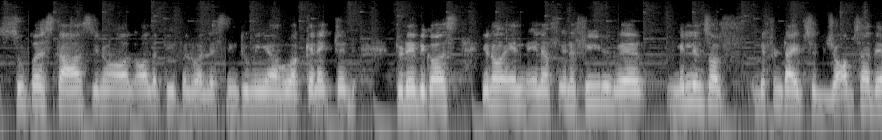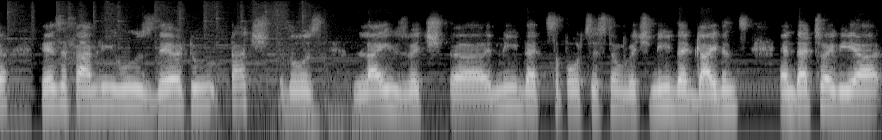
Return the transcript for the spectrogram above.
superstars. You know, all, all the people who are listening to me who are connected today because you know in in a in a field where millions of different types of jobs are there. Here's a family who's there to touch those lives which uh, need that support system, which need that guidance, and that's why we are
